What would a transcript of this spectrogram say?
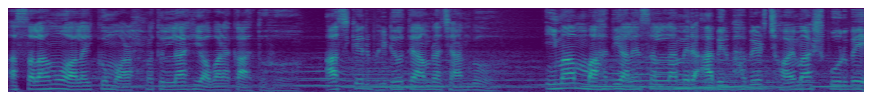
আসসালামু আলাইকুম ওরহমতুল্লাহি অবরাকাতুহ আজকের ভিডিওতে আমরা জানব, ইমাম মাহদি আলাইসাল্লামের আবির্ভাবের ছয় মাস পূর্বে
